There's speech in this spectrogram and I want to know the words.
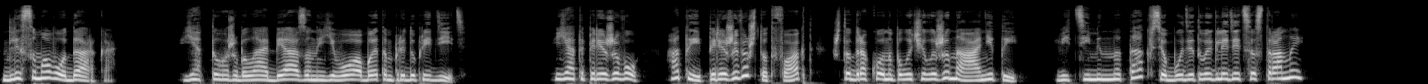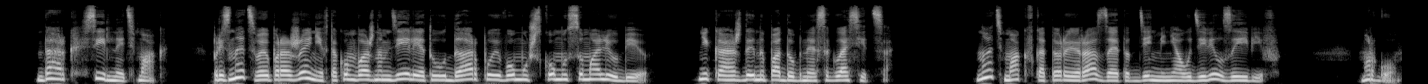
для самого Дарка. Я тоже была обязана его об этом предупредить. Я-то переживу, а ты переживешь тот факт, что дракона получила жена, а не ты? Ведь именно так все будет выглядеть со стороны. Дарк — сильный тьмак. Признать свое поражение в таком важном деле — это удар по его мужскому самолюбию. Не каждый на подобное согласится. Но тьмак в который раз за этот день меня удивил, заявив. «Марго,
